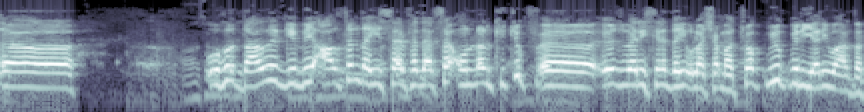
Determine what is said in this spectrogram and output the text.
e, Uhud dağı gibi altın dahi sarf ederse onların küçük e, özverisine dahi ulaşamaz. Çok büyük bir yeri vardır.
